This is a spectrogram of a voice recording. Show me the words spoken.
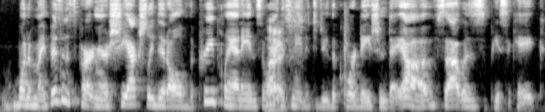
one of my business partners, she actually did all of the pre-planning, so I just needed to do the coordination day of. So that was a piece of cake.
